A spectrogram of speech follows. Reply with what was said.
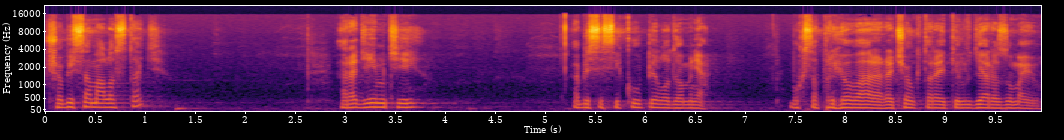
Čo by sa malo stať? Radím ti, aby si si kúpil odo mňa Boh sa prihovára rečou, ktoré tí ľudia rozumejú.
